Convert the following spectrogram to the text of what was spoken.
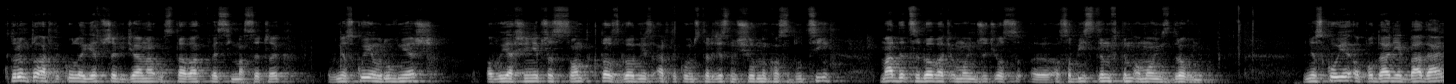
w którym to artykule jest przewidziana ustawa w kwestii maseczek. Wnioskuję również o wyjaśnienie przez sąd, kto zgodnie z artykułem 47 Konstytucji ma decydować o moim życiu e, osobistym, w tym o moim zdrowiu. Wnioskuję o podanie badań,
